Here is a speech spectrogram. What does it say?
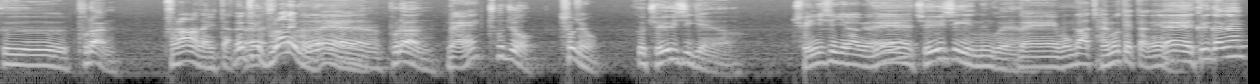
그 불안. 불안하다, 일단. 되게 불안해 보여요. 네, 네. 불안. 네. 초조. 초조. 그 죄의식이에요. 죄의식이라면, 네, 네. 죄의식이 있는 거예요. 네, 뭔가 잘못됐다는. 네, 그러니까는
